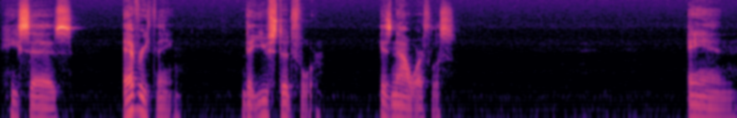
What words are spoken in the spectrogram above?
He says, "Everything that you stood for is now worthless." And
